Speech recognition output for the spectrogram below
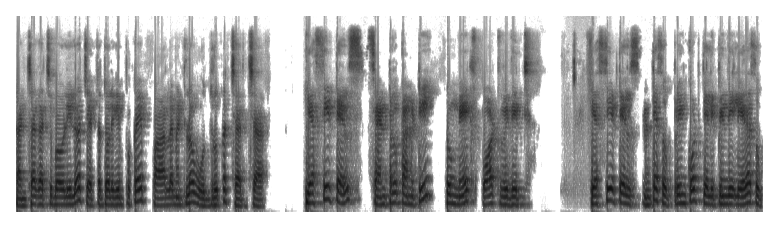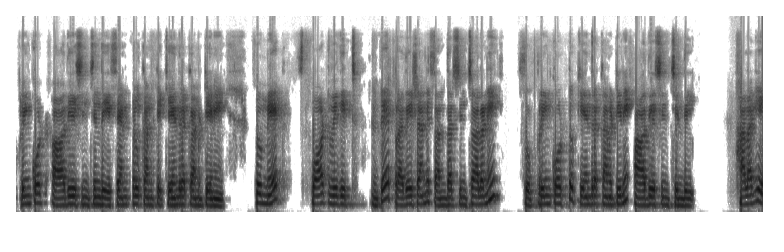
కంచగచ్చిబౌలిలో చెట్ల తొలగింపుపై పార్లమెంట్లో ఉధృత చర్చ. SC tells central committee to make spot visit. SC tells అంటే సుప్రీంకోర్టు తెలిపింది లేదా సుప్రీంకోర్టు ఆదేశించింది సెంట్రల్ కమిటీ కేంద్ర కమిటీని. టు మేక్ స్పాట్ విజిట్ అంటే ప్రదేశాన్ని సందర్శించాలని సుప్రీంకోర్టు కేంద్ర కమిటీని ఆదేశించింది. అలాగే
